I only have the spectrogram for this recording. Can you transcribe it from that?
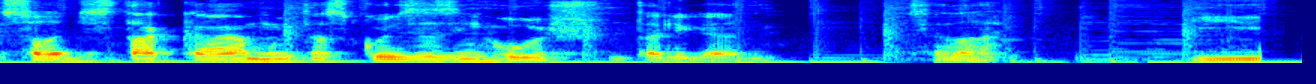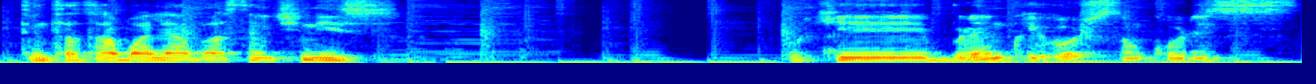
só destacar muitas coisas em roxo, tá ligado? Sei lá. E tentar trabalhar bastante nisso. Porque branco e roxo são cores.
